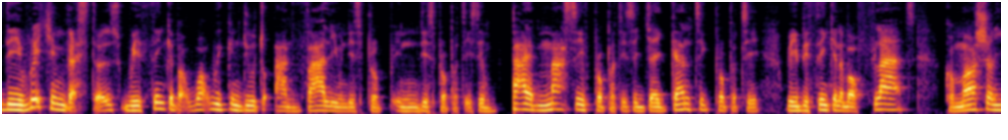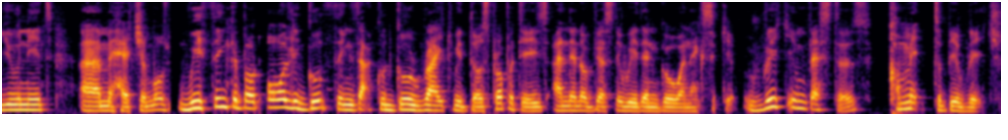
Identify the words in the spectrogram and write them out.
the rich investors, we think about what we can do to add value in this pro- in this property. It's a massive property. It's a gigantic property. We'll be thinking about flats, commercial units, um, HMOs. We think about all the good things that could go right with those properties, and then obviously we then go and execute. Rich investors commit to be rich,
